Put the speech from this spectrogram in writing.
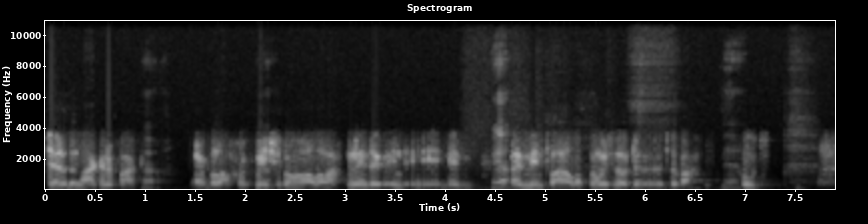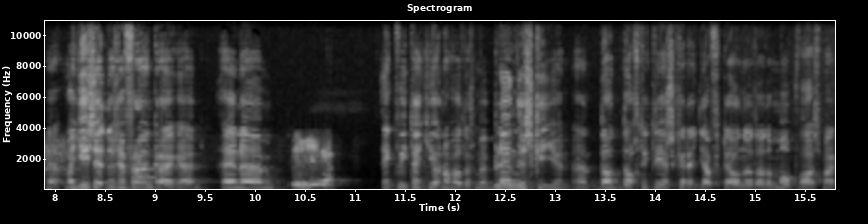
Zullen de laken pak. Ja. Erg belachelijk. Mensen komen alle wachten in de, in, in, in ja. bij min 12 komen ze door te, te wachten. Goed. Ja, maar je zit dus in Frankrijk, hè? En, um, ja ik weet dat je ook nog wel eens met blinden skiën. En dan dacht ik de eerste keer dat je dat vertelde dat dat een mop was. Maar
